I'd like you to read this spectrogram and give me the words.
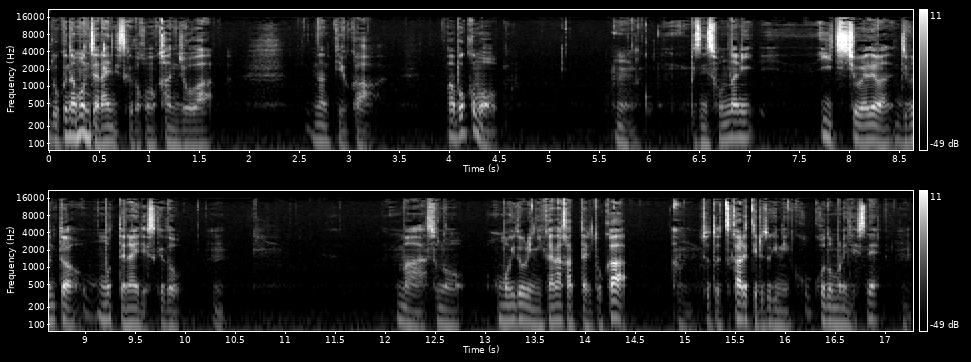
ろくなもんじゃないんですけどこの感情は。何て言うか、まあ、僕も、うん、別にそんなにいい父親では自分とは思ってないですけど、うん、まあその思い通りにいかなかったりとか、うん、ちょっと疲れてる時に子供にですね、うん、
